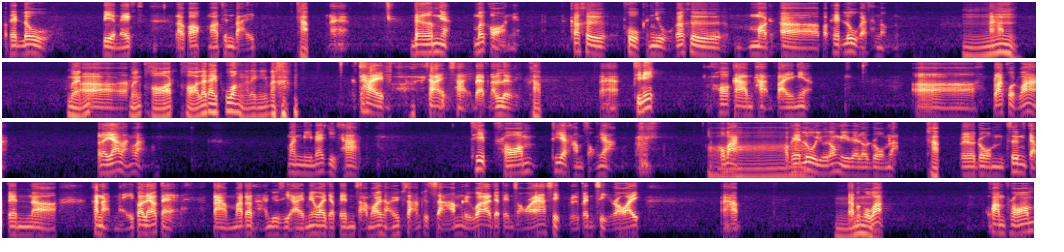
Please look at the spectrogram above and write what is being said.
ประเภทลู่ BMX แล้วก็ mountain bike ครับนะฮะเดิมเนี่ยเมื่อก่อนเนี่ยก็คือผูกกันอยู่ก็คือมอเอ่อประเภทลู่กับถนนอืนะครับมเหมือนเอ่อเหมือนขอขอแล้วได้พ่วงอะไรอย่างงี้มาครับใช่ใช่ใช่แบบนั้นเลยครับนะฮะทีนี้พอการผ่านไปเนี่ยเอ่อปรากฏว่าระยะหลังๆ มันมีแม่กี่ชาติ ที่พร้อมที่จะทำสองอย่าง เพราะว่าประเภทลู่อยู่ต้องมีเวโลโดรมหลักครับ เวโลโดรมซึ่งจะเป็นเอ่อขนาดไหนก็แล้วแต่ตามมาตรฐาน UCI ไม่ว่าจะเป็น 333.3 หรือว่าจะเป็น 250 หรือเป็น 400 นะครับ แต่ปรากฏว่า ความพร้อม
